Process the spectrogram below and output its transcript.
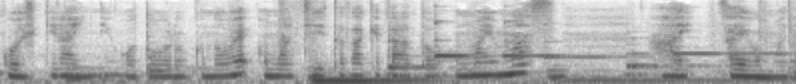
公式 LINE にご登録の上お待ちいただけたらと思います。はい最後まで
